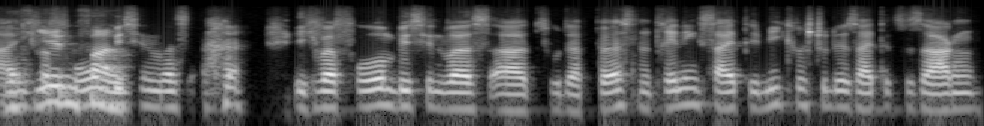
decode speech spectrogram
äh, Auf jeden Fall. Ein bisschen was, ich war froh, ein bisschen was äh, zu der Personal Training Seite, Mikrostudio Seite zu sagen.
